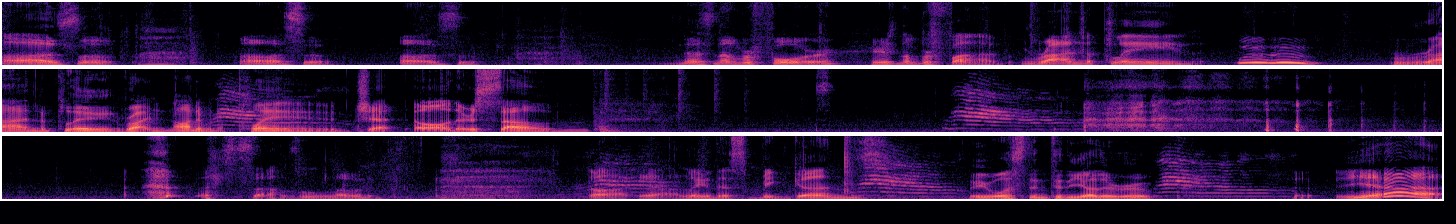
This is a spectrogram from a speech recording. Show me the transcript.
awesome, awesome, awesome. That's number four. Here's number five. Riding the plane. Woohoo! Riding the plane. Riding not even a plane, a jet. Oh, there's South. Sounds loaded. Oh yeah, look at this big guns. He wants into the other room. Yeah,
